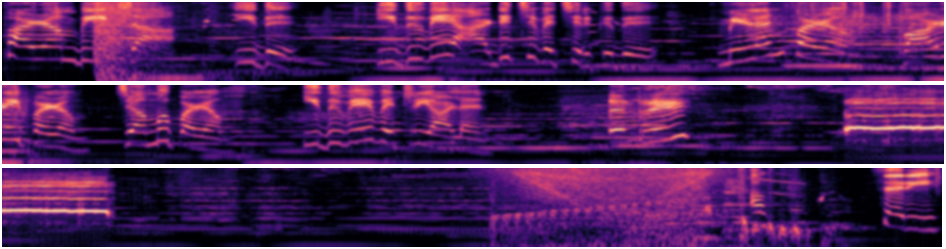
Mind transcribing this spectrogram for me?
பழம் பீட்சா. இது இதுவே அடிச்சு வச்சிருக்குது. மிளன் பழம் வாழைப்பழம் ஜம்மு பழம். இதுவே வெற்றியாளன். நன்றி. சரி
